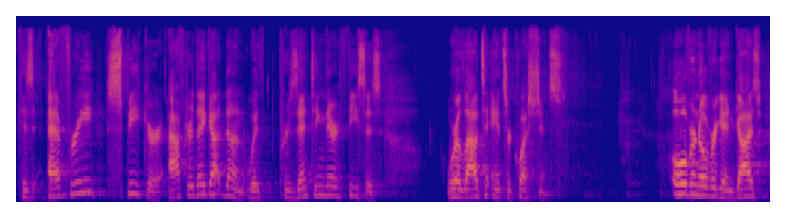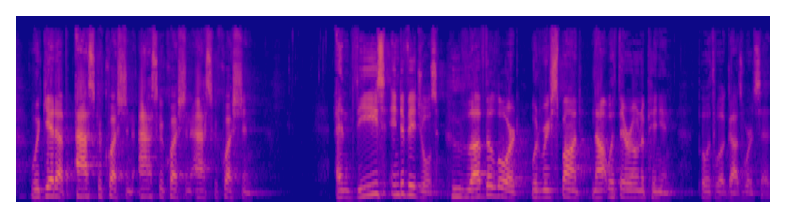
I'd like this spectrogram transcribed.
because every speaker, after they got done with presenting their thesis, were allowed to answer questions. Over and over again, guys would get up, ask a question, ask a question, ask a question. And these individuals who love the Lord would respond not with their own opinion, but with what God's word said.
